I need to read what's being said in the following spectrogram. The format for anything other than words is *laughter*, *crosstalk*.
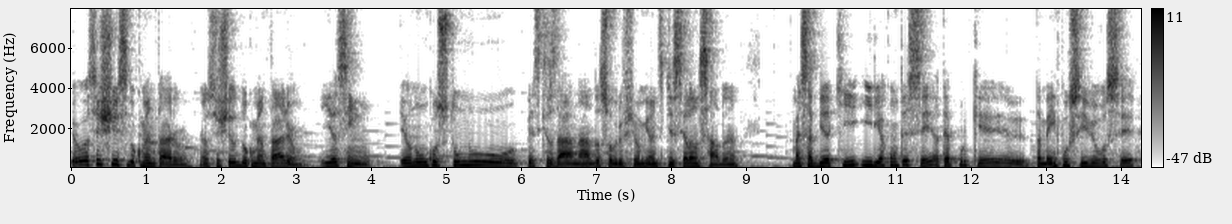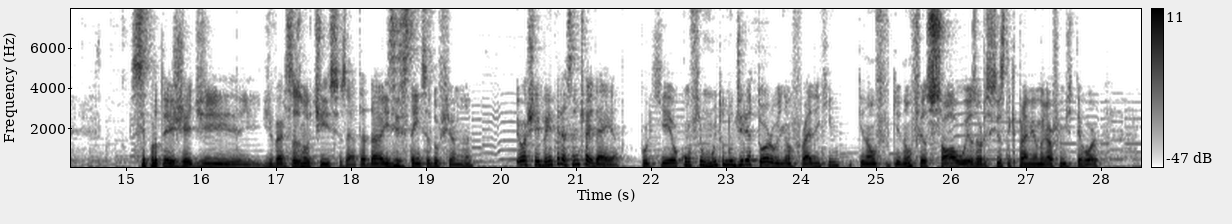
Eu assisti esse documentário. Eu assisti o documentário e assim, eu não costumo pesquisar nada sobre o filme antes de ser lançado, né? Mas sabia que iria acontecer, até porque também é impossível você se proteger de diversas notícias, é, até da existência do filme, né? Eu achei bem interessante a ideia, porque eu confio muito no diretor William Friedkin, que não, que não fez só O Exorcista, que para mim é o melhor filme de terror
